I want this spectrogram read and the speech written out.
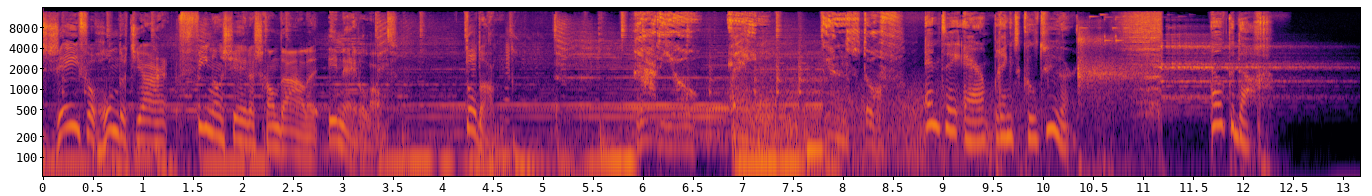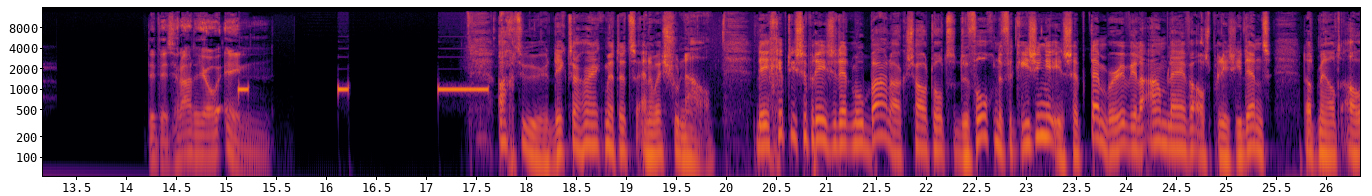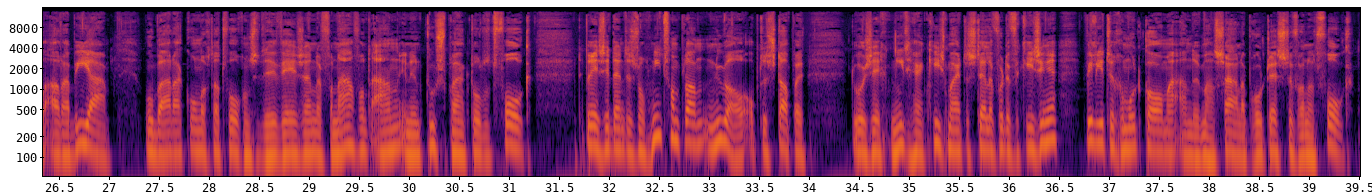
700 jaar financiële schandalen in Nederland. Tot dan. Radio 1. Kunststof. NTR brengt cultuur. Elke dag. Dit is Radio 1. 8 uur, Dick Hark met het NOS-journaal. De Egyptische president Mubarak zou tot de volgende verkiezingen in september willen aanblijven als president. Dat meldt Al Arabiya. Mubarak kondigt dat volgens de tv-zender vanavond aan in een toespraak tot het volk. De president is nog niet van plan nu al op te stappen. Door zich niet herkiesbaar te stellen voor de verkiezingen wil hij tegemoetkomen aan de massale protesten van het volk.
